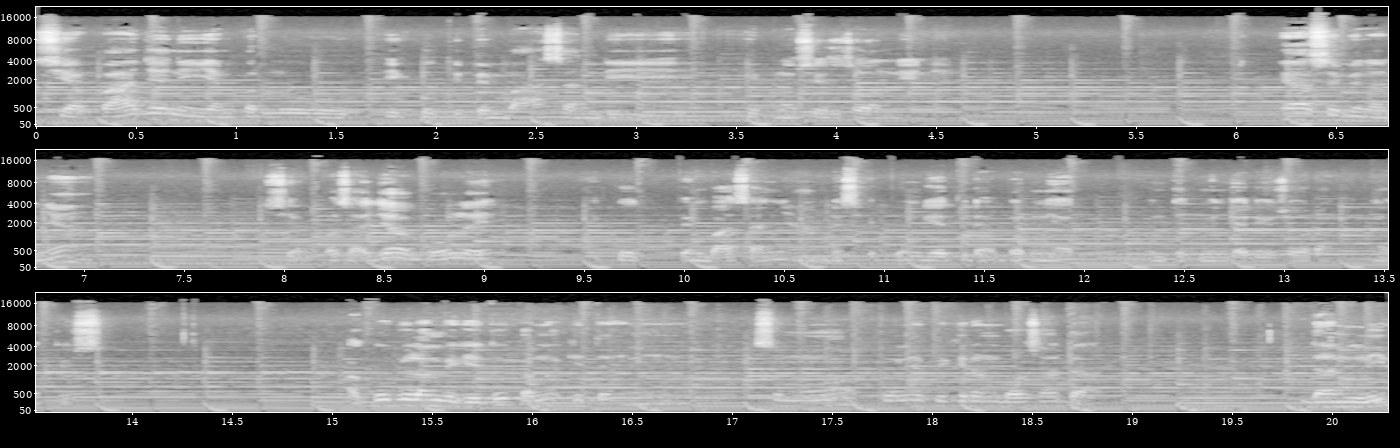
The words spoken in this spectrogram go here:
siapa aja nih yang perlu ikuti pembahasan di hipnosis zone ini? Ya sebenarnya siapa saja boleh ikut pembahasannya meskipun dia tidak berniat untuk menjadi seorang hipnotis. Aku bilang begitu karena kita ini semua punya pikiran bawah sadar dan 5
